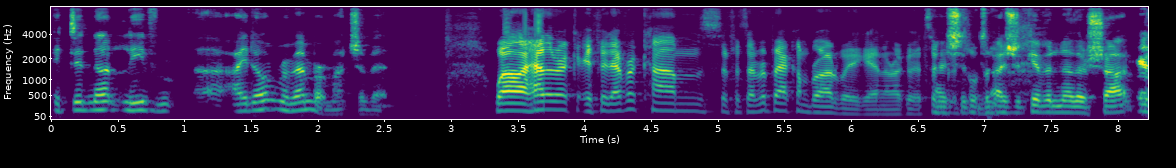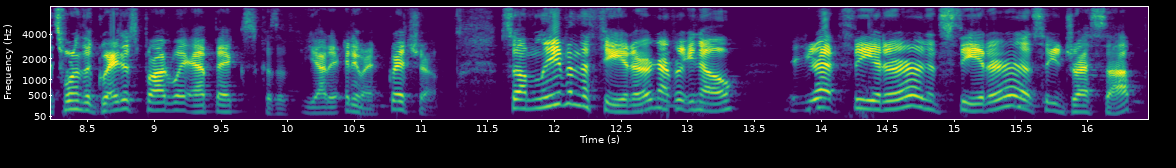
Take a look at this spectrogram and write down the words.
it did not leave. Uh, I don't remember much of it. Well, I highly rec- if it ever comes, if it's ever back on Broadway again, I reckon it's, a, I it's, should. I should give it another shot. it's one of the greatest Broadway epics because of yada. Anyway, great show. So I'm leaving the theater. Never, you know, you're at theater and it's theater, so you dress up.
